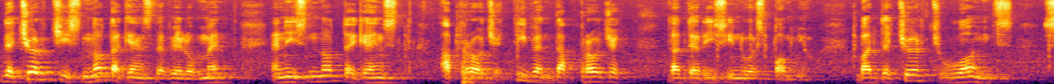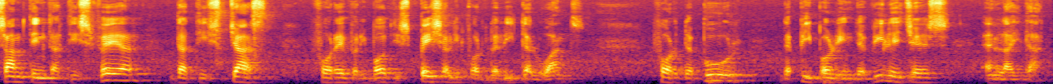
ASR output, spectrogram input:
the church is not against development and is not against a project, even that project that there is in West Pomio. But the church wants something that is fair, that is just for everybody, especially for the little ones, for the poor, the people in the villages, and like that.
